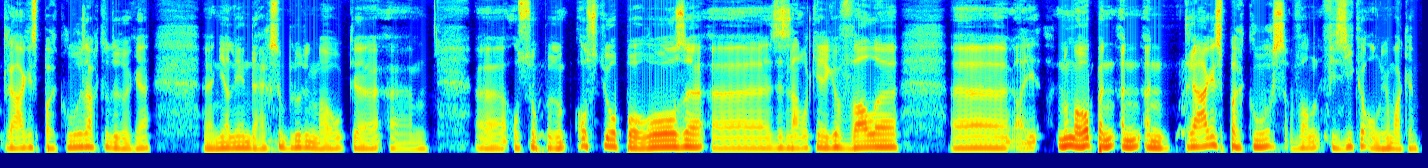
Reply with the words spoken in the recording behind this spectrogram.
tragisch parcours achter de rug. Hè. Eh, niet alleen de hersenbloeding, maar ook eh, ehm, eh, osteopor- osteoporose. eh, ze is een aantal keer gevallen. eh, noem maar op, een, een, een tragisch parcours van fysieke ongemakken.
